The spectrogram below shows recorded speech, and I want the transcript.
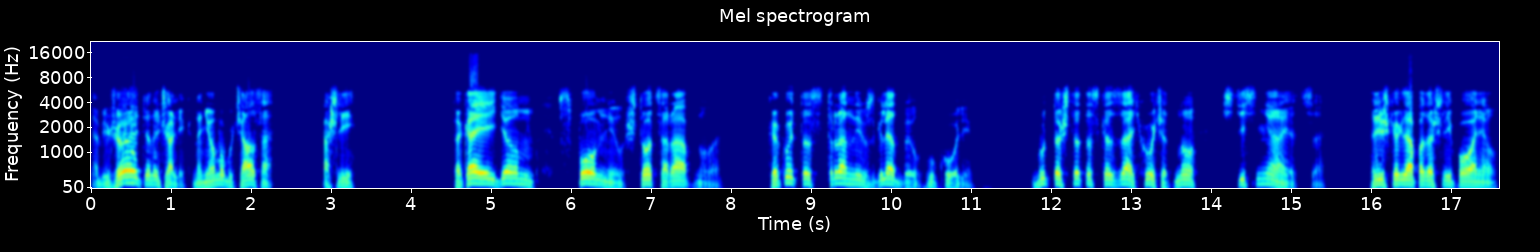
Обижайте, начальник, на нем обучался. Пошли. Пока идем, вспомнил, что царапнуло. Какой-то странный взгляд был у Коли. Будто что-то сказать хочет, но стесняется. Лишь когда подошли, понял.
